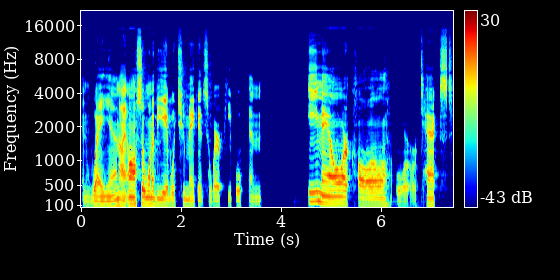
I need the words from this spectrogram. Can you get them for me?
and weigh in. I also want to be able to make it so where people can email or call or, or text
